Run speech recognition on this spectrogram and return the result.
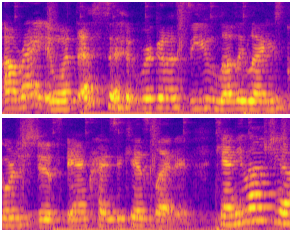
All right, and with that said, we're gonna see you lovely ladies, gorgeous jits, and crazy kids later. Kandee loves you.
